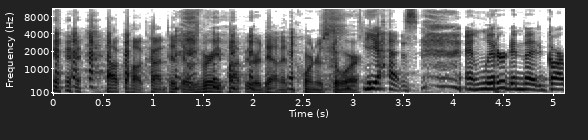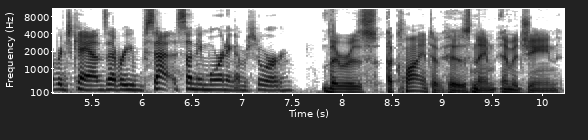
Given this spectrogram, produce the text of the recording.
alcohol content that was very popular down at the corner store. Yes, and littered in the garbage cans every Sunday morning, I'm sure. There was a client of his named Imogene,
